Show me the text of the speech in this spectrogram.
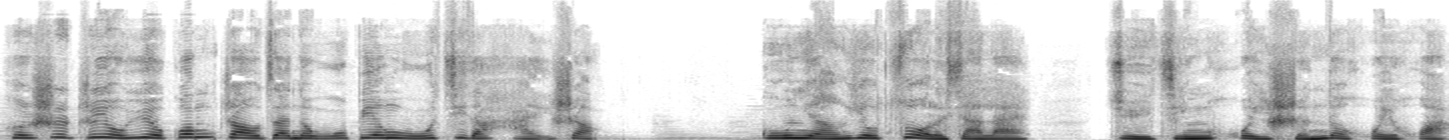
可是只有月光照在那无边无际的海上。姑娘又坐了下来，聚精会神地绘画。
